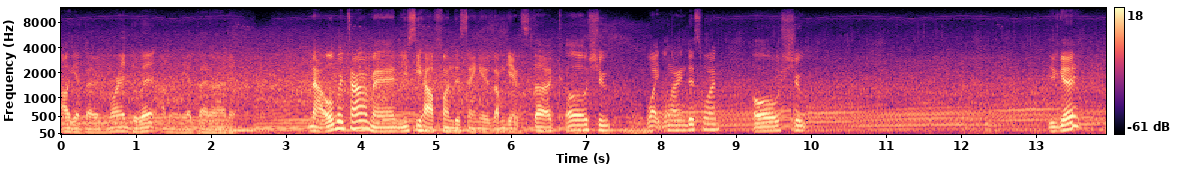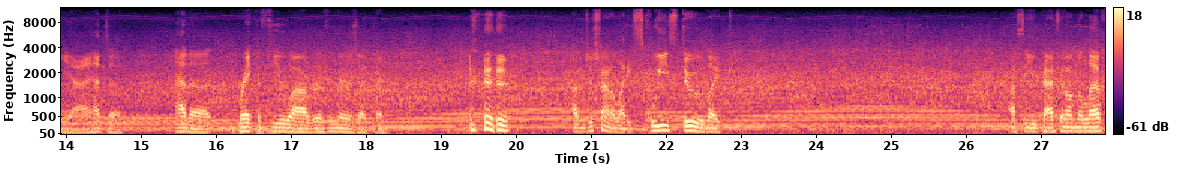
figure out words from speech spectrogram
I'll get better. The more I do it, I'm gonna get better at it. Now, over time, man, you see how fun this thing is. I'm getting stuck. Oh, shoot. White line this one. Oh, shoot. You good? Yeah, I had to I had to break a few uh rearview mirrors right there. I'm just trying to like squeeze through. Like, I see you passing on the left.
